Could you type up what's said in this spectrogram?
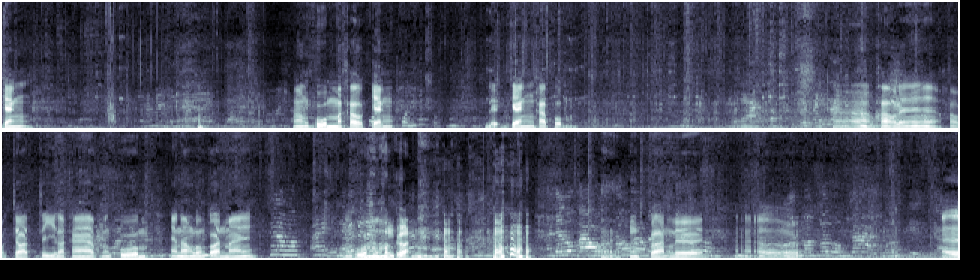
แก๊ง น้องภูมิมาเข้าแก๊งคนก็กแก๊งครับผมเข้าแล้ว เข้าจอดที่แล้วครับ น้องภูมิให้น้องลงก่อนไหม น้องภูมิลงก่อนเดี๋ยวลงเอาลงก่อนเลยเออน้องก็ลงได้น้องเก่งเอ้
